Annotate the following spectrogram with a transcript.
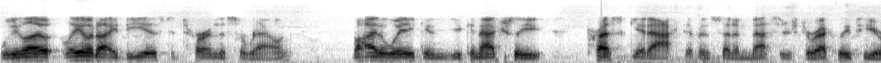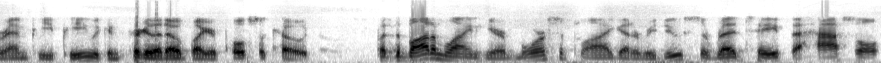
We lay out ideas to turn this around. By the way, you can, you can actually press Get Active and send a message directly to your MPP. We can figure that out by your postal code. But the bottom line here, more supply, got to reduce the red tape, the hassle,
